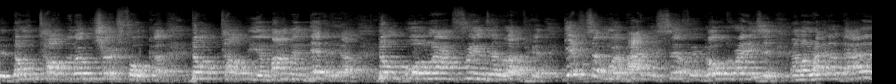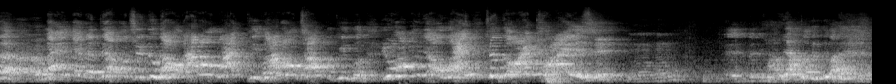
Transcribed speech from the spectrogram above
is don't talk to them church folk. Don't talk to your mom and daddy. Don't go around friends that love you. Get somewhere by yourself and go crazy. Am I right about it? Thing the devil to do, I don't crazy. Mm-hmm. Y'all look like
